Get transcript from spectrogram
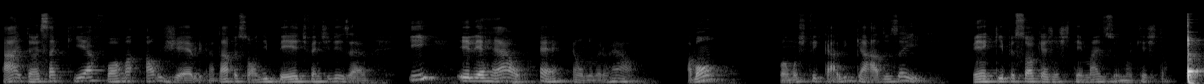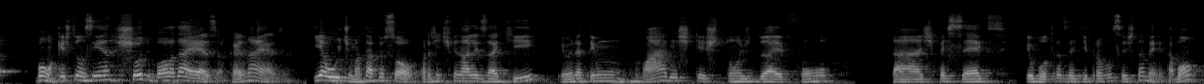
Tá? Então, essa aqui é a forma algébrica, tá, pessoal? Onde b é diferente de zero. E ele é real? É, é um número real. Tá bom? Vamos ficar ligados aí. Vem aqui, pessoal, que a gente tem mais uma questão. Bom, questãozinha show de bola da ESA. Caiu na ESA. E a última, tá, pessoal? Para a gente finalizar aqui, eu ainda tenho várias questões da iPhone, da SpaceX, que eu vou trazer aqui para vocês também, tá bom?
